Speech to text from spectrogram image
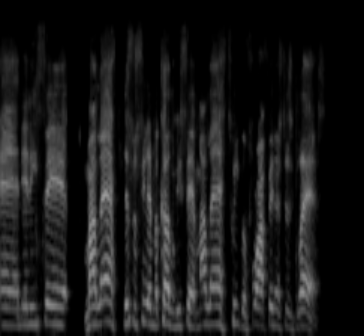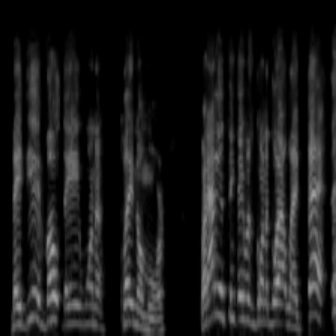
And then he said, My last, this was CJ McCollum. He said, My last tweet before I finish this glass. They did vote, they ain't want to play no more. But I didn't think they was going to go out like that.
